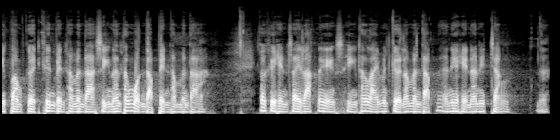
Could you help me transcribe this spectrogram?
มีความเกิดขึ้นเป็นธรรมดา สิ่งนั้นทั้งหมดดับเป็นธรรมดา ก็คือเห็นไตรลักนั่นเองสิ่งทั้งหลายมันเกิดแล้วมันดับ อันนี้เห็นอนิจจังนะ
